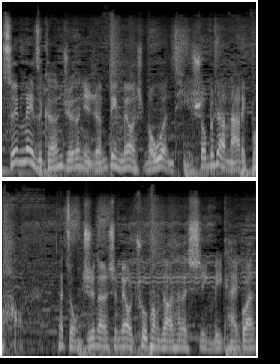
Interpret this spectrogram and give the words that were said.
所以妹子可能觉得你人并没有什么问题，说不上哪里不好，那总之呢是没有触碰到它的吸引力开关，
